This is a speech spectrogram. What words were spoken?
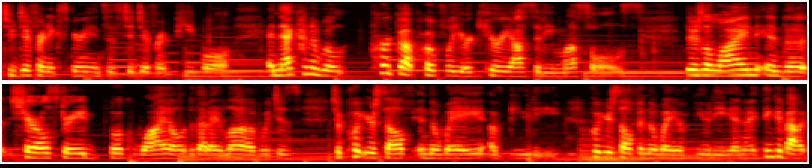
to different experiences to different people. And that kind of will perk up hopefully your curiosity muscles. There's a line in the cheryl strayed book wild that i love which is to put yourself in the way of beauty. Put yourself in the way of beauty. And i think about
